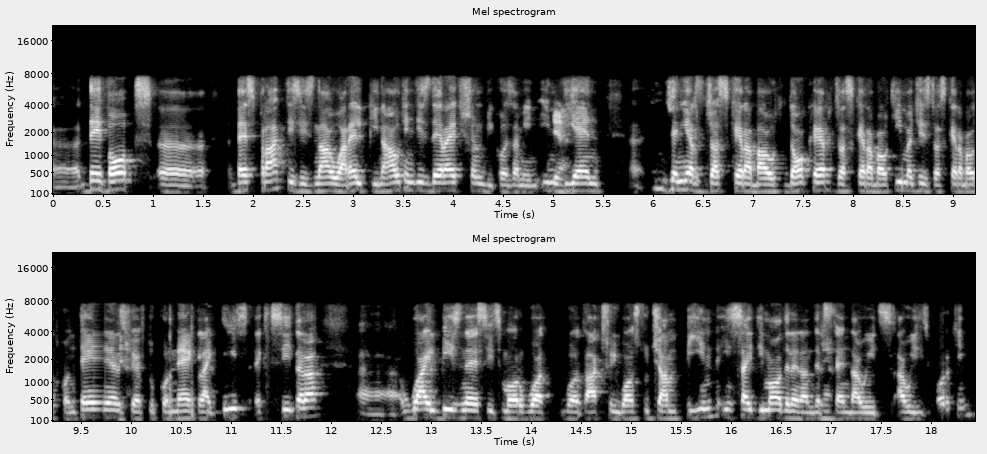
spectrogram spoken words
DevOps uh, best practices now are helping out in this direction because I mean, in yeah. the end, uh, engineers just care about Docker, just care about images, just care about containers. You have to connect like this, etc. Uh, while business is more what what actually wants to jump in inside the model and understand yeah. how it's how it's working.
